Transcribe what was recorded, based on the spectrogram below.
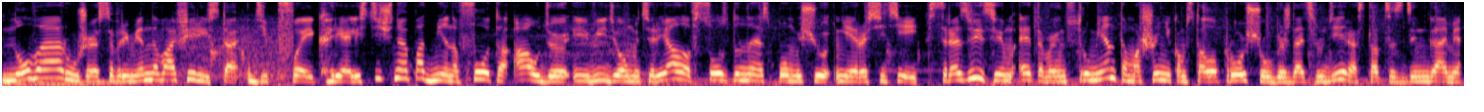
Новое оружие современного афериста – дипфейк. Реалистичная подмена фото, аудио и видеоматериалов, созданная с помощью нейросетей. С развитием этого инструмента мошенникам стало проще убеждать людей расстаться с деньгами.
